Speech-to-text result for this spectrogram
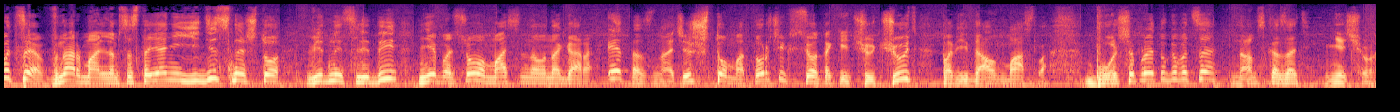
ГБЦ в нормальном состоянии. Единственное, что видны следы небольшого масляного нагара. Это значит, что моторчик все-таки чуть-чуть подъедал масло. Больше про эту ГБЦ нам сказать нечего.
